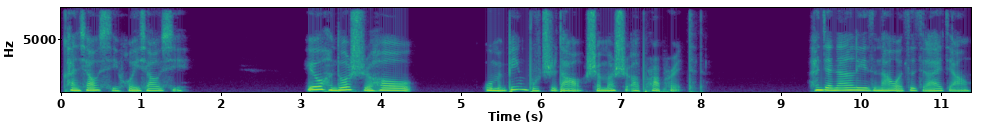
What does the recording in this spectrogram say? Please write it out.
看消息、回消息，也有很多时候，我们并不知道什么是 appropriate 的。很简单的例子，拿我自己来讲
